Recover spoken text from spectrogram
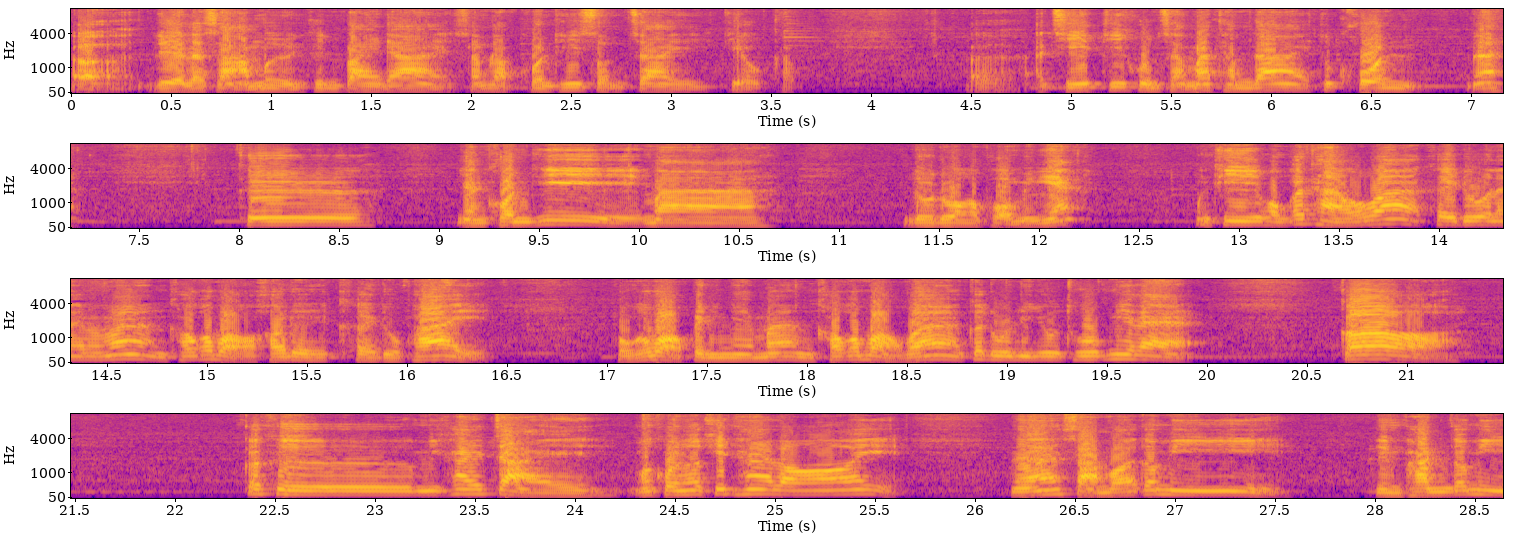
เเดือนละสามหมื่นขึ้นไปได้สำหรับคนที่สนใจเกี่ยวกับอาชีพที่คุณสามารถทำได้ทุกคนนะคืออย่างคนที่มาดูดวงกับผมอย่างเงี้ยบางทีผมก็ถามว่าเคยดูอะไรมาบ้างเขาก็บอกเขาเคยเคยดูไพ่ผมก็บอกเป็นยังไงบ้างเขาก็บอกว่าก็ดูใน YouTube นี่แหละ ก็ ก็คือมีค่าใช้จ่ายบางคนก็คิดห้าร้อยนะสามร้อยก็มีหนึ่งพันก็มี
